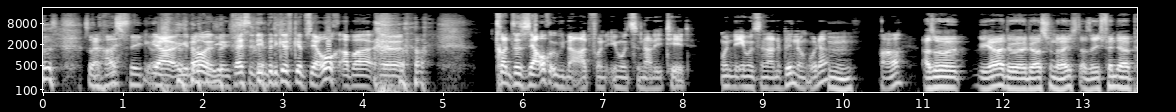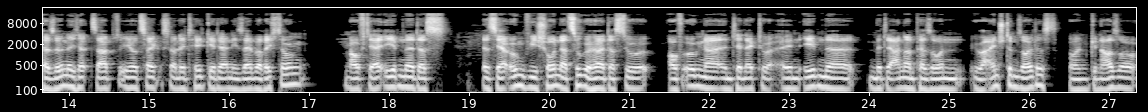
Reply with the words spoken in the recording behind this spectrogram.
so ein Hassfick. ja, genau. Also ich weiß, den Begriff gibt's ja auch, aber äh, trotzdem ist ja auch irgendwie eine Art von Emotionalität und eine emotionale Bindung, oder? Hm. Ah, Also, ja, du, du hast schon recht. Also ich finde ja persönlich, Sapiosexualität geht ja in dieselbe Richtung. Auf der Ebene, dass es ja irgendwie schon dazugehört, dass du auf irgendeiner intellektuellen Ebene mit der anderen Person übereinstimmen solltest. Und genauso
